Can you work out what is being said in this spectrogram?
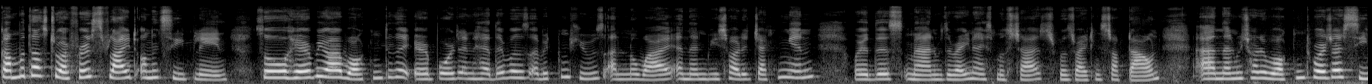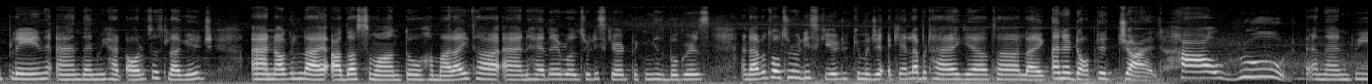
come with us to our first flight on a seaplane. So here we are walking to the airport and Haider was a bit confused. I don't know why. And then we started checking in where this man with a very nice mustache was writing stuff down. And then we started walking towards our seaplane and then we had all of this luggage and not gonna lie Ada saman to hamara hi tha and Haider was really scared picking his boogers. And I was also really scared kyunki mujhe akela bithaya gaya tha like an adopted child. How rude! And then we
